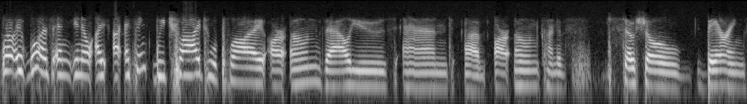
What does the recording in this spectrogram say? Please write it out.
Well, it was, and you know, I I think we try to apply our own values and uh, our own kind of social bearings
